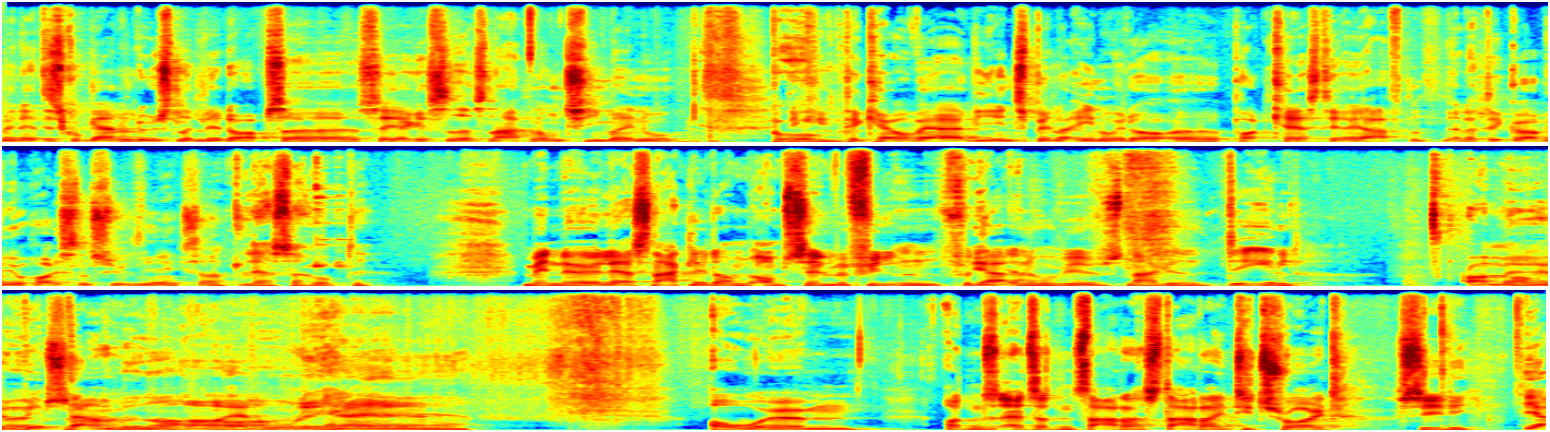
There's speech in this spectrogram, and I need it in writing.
men ja, det skulle gerne løsne lidt op, så, så jeg kan sidde og snakke nogle timer endnu. Det, kan- det kan jo være, at vi indspiller endnu et øh, podcast her i aften, eller det gør vi jo højst sandsynligt, ikke? Så. Lad os så håbe det. Men øh, lad os snakke lidt om, om selve filmen, fordi Ja. ja. nu har vi jo snakket en del Om, om øh, hvem der er med udenom, og alt muligt. Ja, ja, ja. Og, øhm, og den, altså, den starter, starter i Detroit City. Ja.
